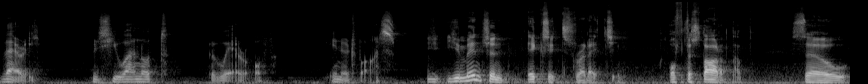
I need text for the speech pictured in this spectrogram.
vary, which you are not aware of in advance. You mentioned exit strategy of the startup. So,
